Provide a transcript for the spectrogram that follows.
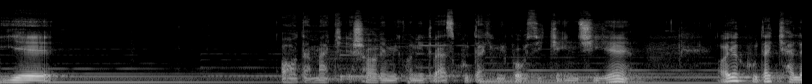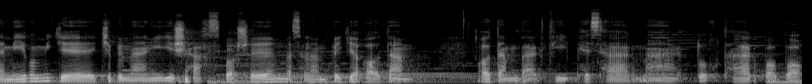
یه آدمک اشاره می‌کنید و از کودک می‌پرسید که این چیه آیا کودک کلمه ای رو میگه که به معنی یه شخص باشه؟ مثلا بگه آدم آدم برفی پسر مرد دختر بابا.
